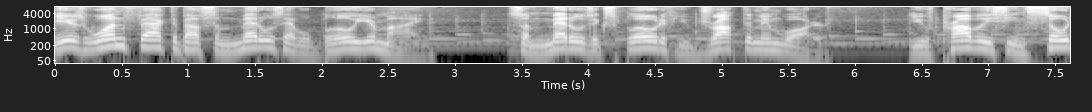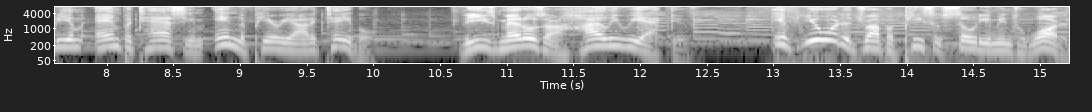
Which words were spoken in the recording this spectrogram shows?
Here's one fact about some metals that will blow your mind. Some metals explode if you drop them in water. You've probably seen sodium and potassium in the periodic table. These metals are highly reactive. If you were to drop a piece of sodium into water,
